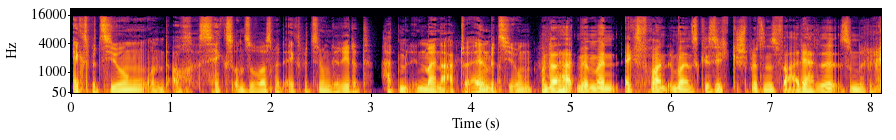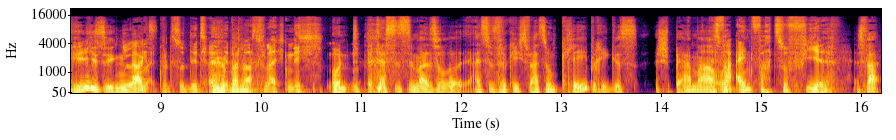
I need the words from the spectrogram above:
Ex-Beziehungen und auch Sex und sowas mit Ex-Beziehungen geredet hat mit in meiner aktuellen Beziehung. Und dann hat mir mein Ex-Freund immer ins Gesicht gespritzt und es war, der hatte so einen riesigen Lachs. Na gut, so detailliert war es vielleicht nicht. Und das ist immer so, also wirklich, es war so ein klebriges Sperma. es war einfach zu viel. es war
